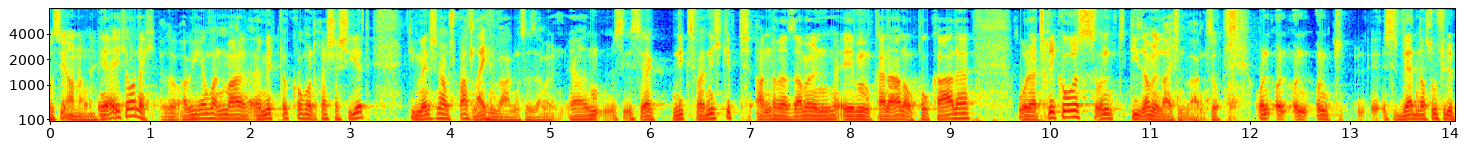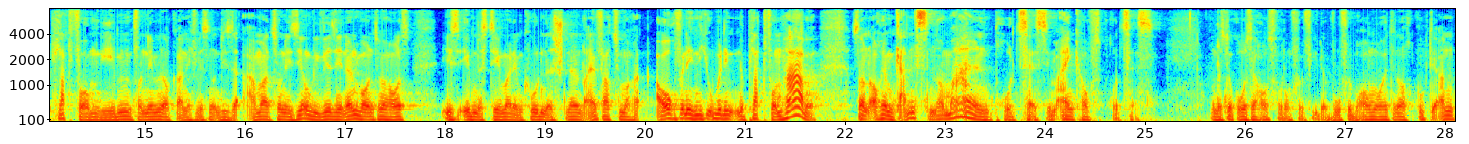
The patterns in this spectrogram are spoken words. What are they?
Wusste ich auch noch nicht. Ja, ich auch nicht. Also habe ich irgendwann mal äh, mitbekommen und recherchiert. Die Menschen haben Spaß, Leichenwagen zu sammeln. Ja, es ist ja nichts, was nicht gibt. Andere sammeln eben, keine Ahnung, Pokale oder Trikots und die sammeln Leichenwagen. So. Und, und, und, und es werden noch so viele Plattformen geben, von denen wir noch gar nicht wissen. Und diese Amazonisierung, wie wir sie nennen bei uns im Haus, ist eben das Thema, dem Kunden es schnell und einfach zu machen. Auch wenn ich nicht unbedingt eine Plattform habe, sondern auch im ganz normalen Prozess, im Einkaufsprozess. Und das ist eine große Herausforderung für viele. Wofür brauchen wir heute noch? Guck dir an,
